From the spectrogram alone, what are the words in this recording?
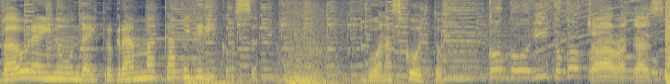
va ora in onda il programma Cafe de Ricos. Buon ascolto. Ciao ragazzi. Uh,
